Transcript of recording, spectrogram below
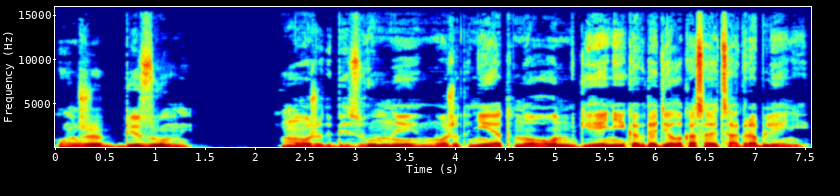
Он же безумный. Может, безумный, может, нет, но он гений, когда дело касается ограблений.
